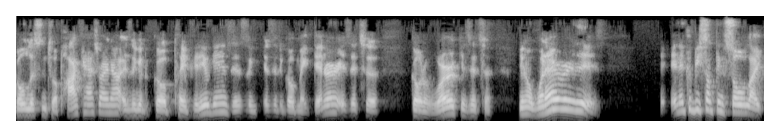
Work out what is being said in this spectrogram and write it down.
go listen to a podcast right now? Is it to go play video games? Is it, is it to go make dinner? Is it to go to work? Is it to, you know, whatever it is. And it could be something so like,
